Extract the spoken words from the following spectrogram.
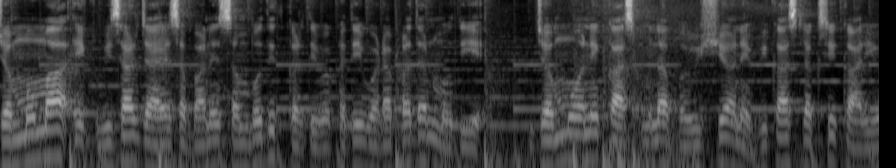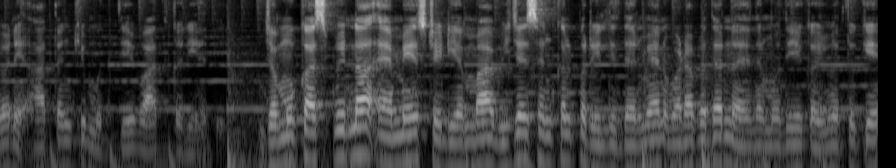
જમ્મુમાં એક વિશાળ જાહેરસભાને સંબોધિત કરતી વખતે વડાપ્રધાન મોદીએ જમ્મુ અને કાશ્મીરના ભવિષ્ય અને વિકાસલક્ષી કાર્યો અને આતંકી મુદ્દે વાત કરી હતી. જમ્મુ કાશ્મીરના એમએ સ્ટેડિયમમાં વિજય સંકલ્પ રેલી દરમિયાન વડાપ્રધાન નરેન્દ્ર મોદીએ કહ્યું હતું કે,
